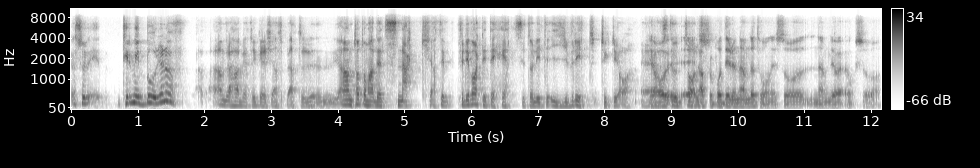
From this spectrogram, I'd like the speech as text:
Alltså, till och med i början av andra halvlek tycker jag det känns bättre. Jag antar att de hade ett snack, att det, för det var lite hetsigt och lite ivrigt tyckte jag. Eh, ja, stundtals. apropå det du nämnde Tony så nämnde jag också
